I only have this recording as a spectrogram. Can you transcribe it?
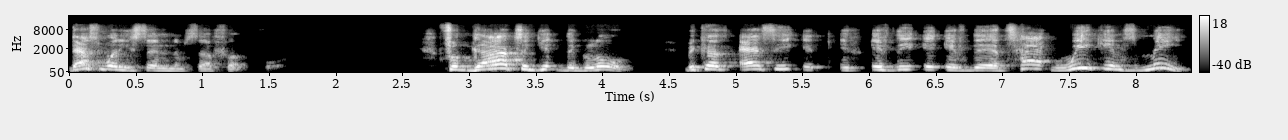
That's what he's setting himself up for. For God to get the glory. Because as he if, if the if the attack weakens me,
